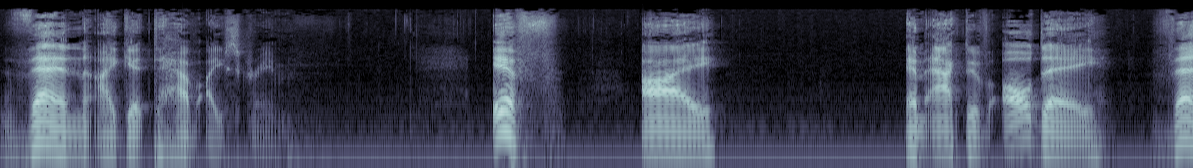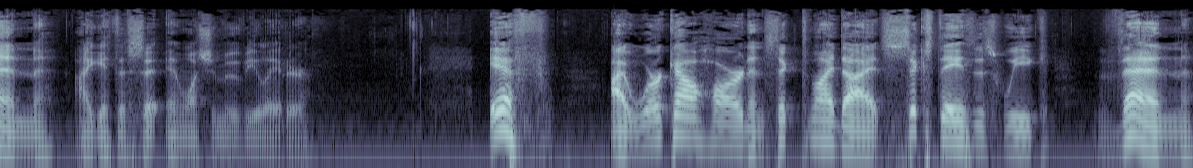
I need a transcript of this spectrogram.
then I get to have ice cream. If I am active all day, then I get to sit and watch a movie later. If I work out hard and stick to my diet six days this week, then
